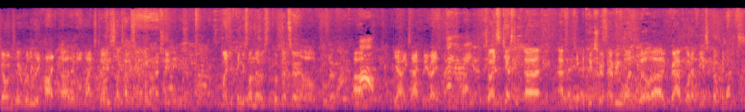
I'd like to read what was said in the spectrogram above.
stones are really, really hot. Uh, they're little black stones on top of some coconut shavings. Mind your fingers on those. The coconuts are a little cooler. Um, Wow. Yeah, exactly, right? Right, right. So I suggest uh, after we take the picture, if everyone will uh, grab one of these coconuts.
